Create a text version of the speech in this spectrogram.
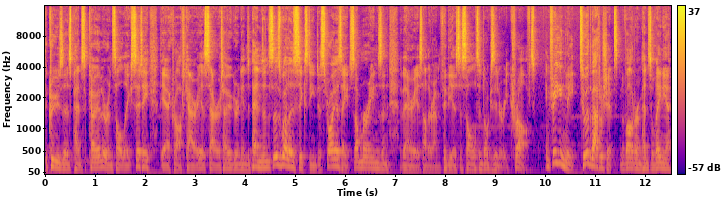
the cruisers Pensacola and Salt Lake City, the aircraft carriers Saratoga and Independence, as well as 16 destroyers, 8 submarines, and various other amphibious assault and auxiliary craft. Intriguingly, two of the battleships, Nevada and Pennsylvania,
